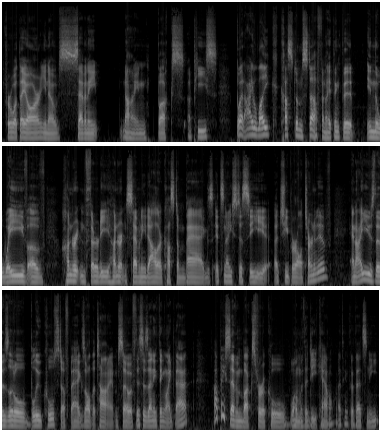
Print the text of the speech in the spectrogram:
for what they are. You know, seven, eight, nine bucks a piece. But I like custom stuff, and I think that in the wave of 130 170 dollar custom bags it's nice to see a cheaper alternative. And i use those little blue cool stuff bags all the time. So if this is anything like that i'll pay seven bucks for a cool one with a decal. I think that that's neat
